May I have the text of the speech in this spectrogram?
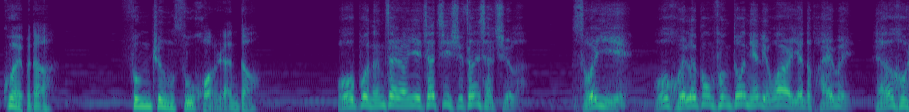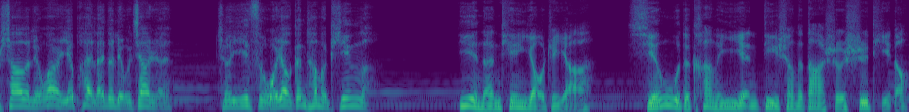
怪不得，风正苏恍然道：“我不能再让叶家继续脏下去了，所以我毁了供奉多年柳二爷的牌位，然后杀了柳二爷派来的柳家人。这一次我要跟他们拼了。”叶南天咬着牙，嫌恶的看了一眼地上的大蛇尸体，道：“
